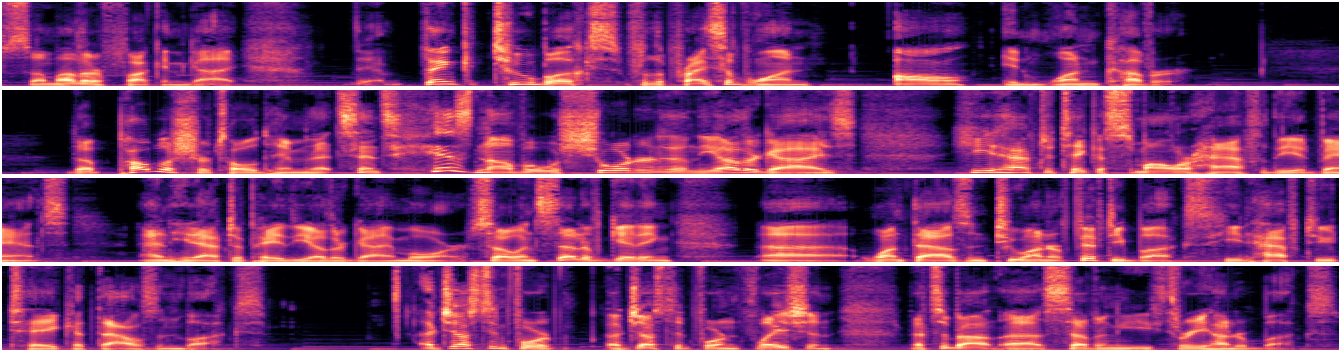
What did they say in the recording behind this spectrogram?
some other fucking guy. Think two books for the price of one, all in one cover. The publisher told him that since his novel was shorter than the other guy's, he'd have to take a smaller half of the advance and he'd have to pay the other guy more. So instead of getting uh, 1,250 bucks, he'd have to take a thousand bucks. Adjusted for adjusted for inflation, that's about uh, 7,300 bucks.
